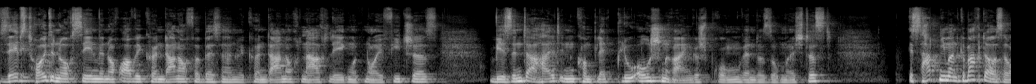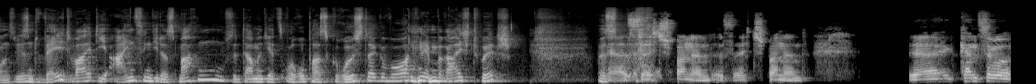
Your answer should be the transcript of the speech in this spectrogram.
selbst heute noch sehen wir noch, oh, wir können da noch verbessern, wir können da noch nachlegen und neue Features. Wir sind da halt in komplett Blue Ocean reingesprungen, wenn du so möchtest es hat niemand gemacht außer uns. Wir sind weltweit die Einzigen, die das machen, sind damit jetzt Europas größter geworden im Bereich Twitch. Das ja, ist echt spannend, ist echt spannend. Ja, kannst du,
